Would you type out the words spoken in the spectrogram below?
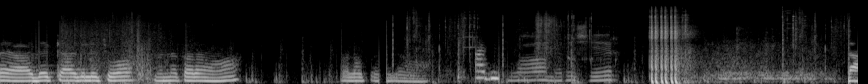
यार देख क्या ग्लिच हुआ मैंने तारा हाँ चलो पहले हाँ वाह मेरे शेर। क्या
